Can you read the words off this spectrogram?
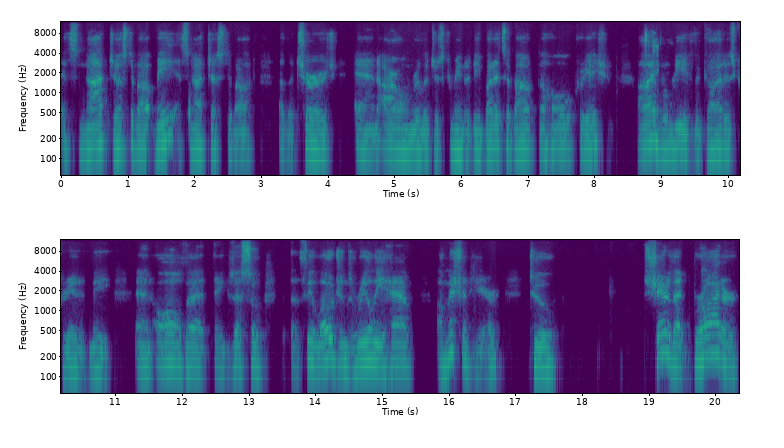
It's not just about me. It's not just about uh, the church and our own religious community, but it's about the whole creation. I believe that God has created me and all that exists. So uh, theologians really have a mission here to share that broader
